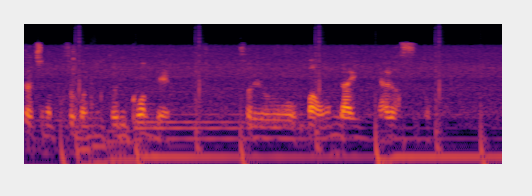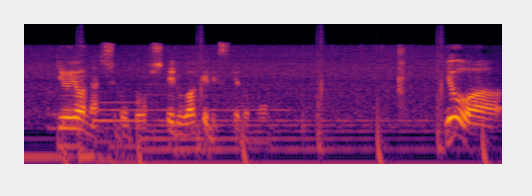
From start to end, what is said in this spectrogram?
たちのパソコンに取り込んで、それを、まあ、オンラインに流すというような仕事をしてるわけですけども、要は、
